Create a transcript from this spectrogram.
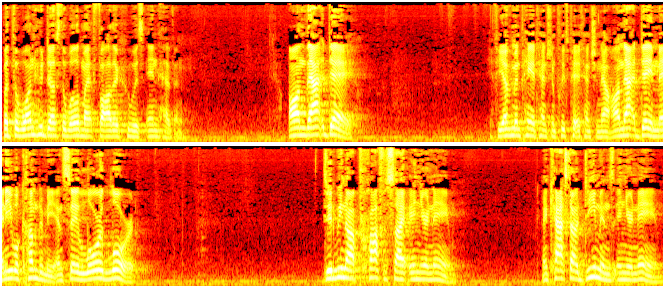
but the one who does the will of my Father who is in heaven. On that day, if you haven't been paying attention, please pay attention now. On that day, many will come to me and say, Lord, Lord, did we not prophesy in your name? and cast out demons in your name,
